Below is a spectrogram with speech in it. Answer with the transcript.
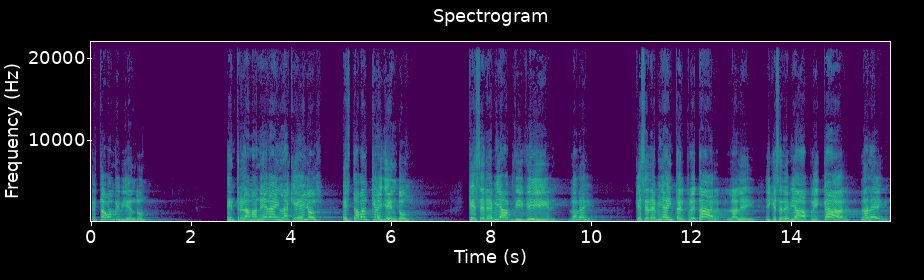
estaban viviendo, entre la manera en la que ellos estaban creyendo que se debía vivir la ley, que se debía interpretar la ley y que se debía aplicar la ley.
